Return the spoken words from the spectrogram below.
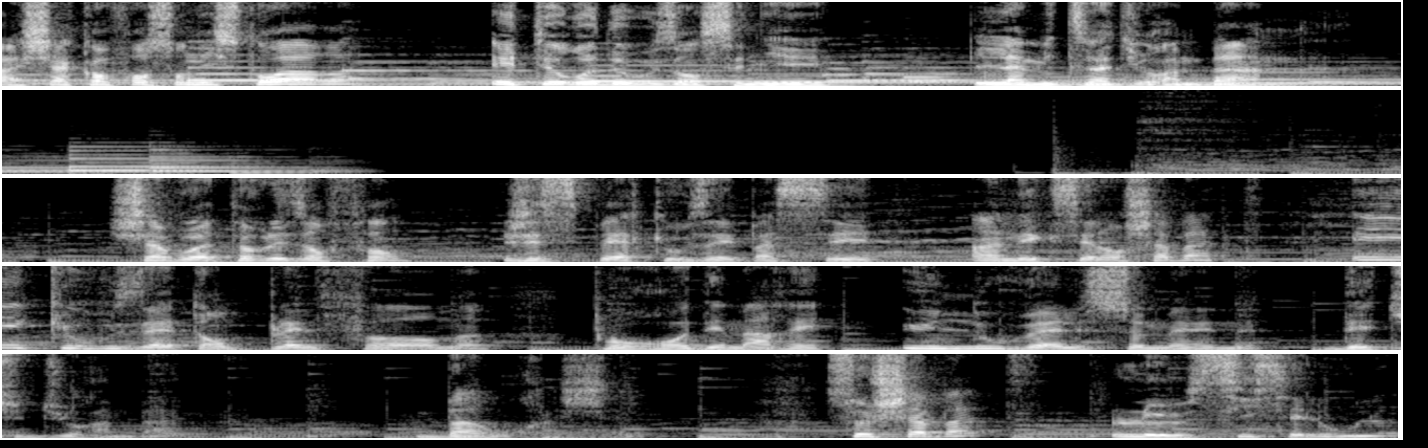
À chaque enfant son histoire est heureux de vous enseigner la mitzvah du Rambam. Tov les enfants, j'espère que vous avez passé un excellent Shabbat et que vous êtes en pleine forme pour redémarrer une nouvelle semaine d'études du Rambam. Baruch Hashem. Ce Shabbat, le 6 Elul,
